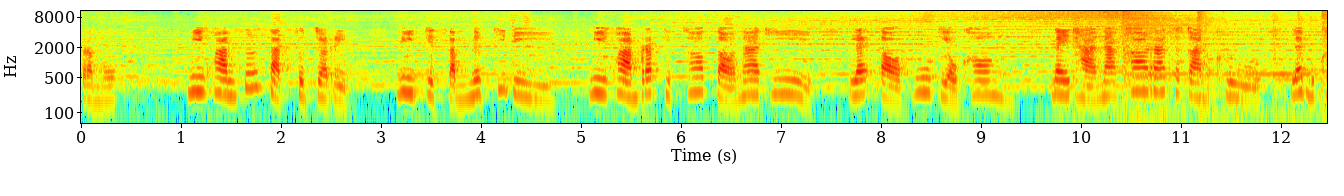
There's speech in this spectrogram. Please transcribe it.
ประมุข มีความซื่อสัตย์สุจริต มีจิตสำนึกที่ดี มีความรับผิดชอบต่อหน้าที่ และต่อผู้เกี่ยวข้อง ในฐานะข้าราชการครูและบุค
